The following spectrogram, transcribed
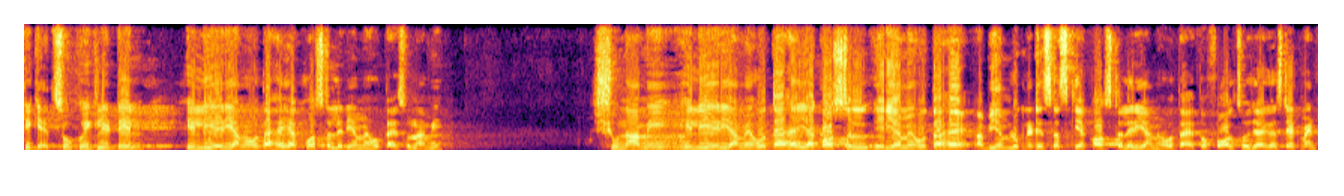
ठीक है? So quickly tell hilly area में होता है या कोस्टल एरिया में होता है सुनामी? सुनामी हिली एरिया में होता है या कोस्टल एरिया में होता है? अभी हम लोग ने डिस्कस किया कोस्टल एरिया में होता है तो फॉल्स हो जाएगा statement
